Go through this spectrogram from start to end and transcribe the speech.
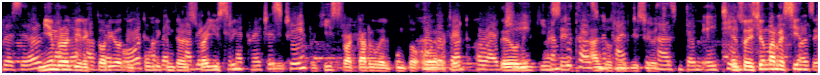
Brazil, Miembro del directorio del Public Interest Registry, el registro a cargo del punto .org, de 2015 from al 2005 to 2018. 2018. En su edición más reciente,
